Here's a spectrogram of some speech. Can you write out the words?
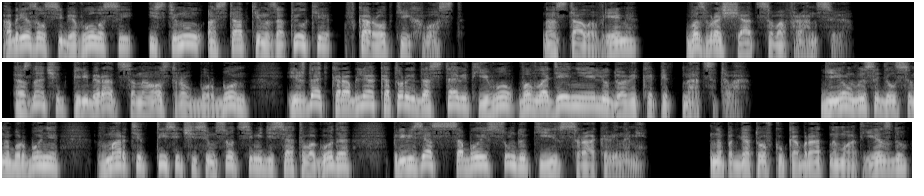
обрезал себе волосы и стянул остатки на затылке в короткий хвост. Настало время возвращаться во Францию. А значит, перебираться на остров Бурбон и ждать корабля, который доставит его во владение Людовика XV. Гийом высадился на Бурбоне в марте 1770 года, привезя с собой сундуки с раковинами. На подготовку к обратному отъезду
